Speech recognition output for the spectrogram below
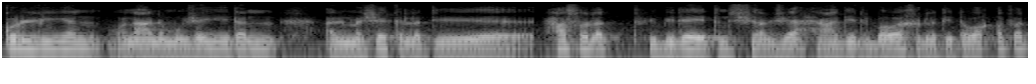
كليا ونعلم جيدا المشاكل التي حصلت في بداية انتشار الجائحة عديد البواخر التي توقفت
